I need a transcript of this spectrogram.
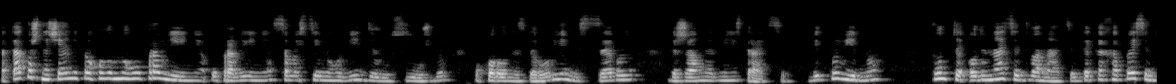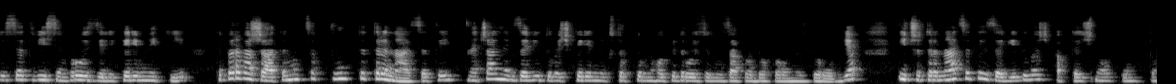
а також начальника головного управління, управління самостійного відділу служби охорони здоров'я місцевої державної адміністрації. Відповідно, пункти 11-12 ДКХП 78 в розділі Керівники тепер вважатимуться пункти 13 начальник завідувач керівник структурного підрозділу закладу охорони здоров'я і 14 завідувач аптечного пункту.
